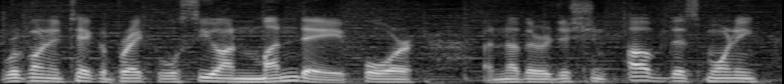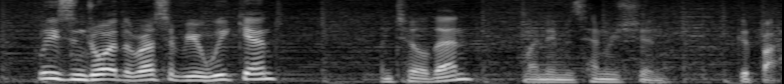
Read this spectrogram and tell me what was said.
We're going to take a break. We'll see you on Monday for another edition of This Morning. Please enjoy the rest of your weekend. Until then, my name is Henry Shin. Goodbye.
